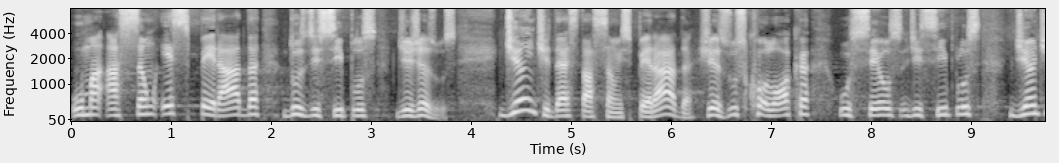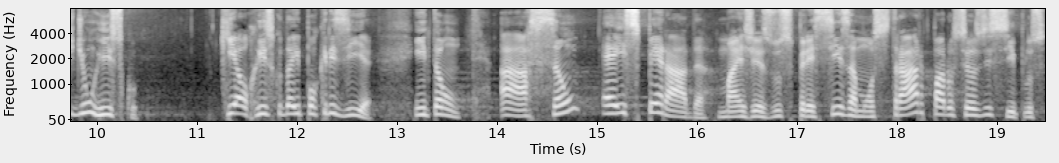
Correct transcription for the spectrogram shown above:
uma ação esperada dos discípulos de Jesus. Diante desta ação esperada, Jesus coloca os seus discípulos diante de um risco, que é o risco da hipocrisia. Então, a ação é esperada, mas Jesus precisa mostrar para os seus discípulos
